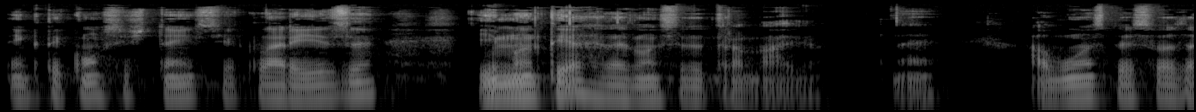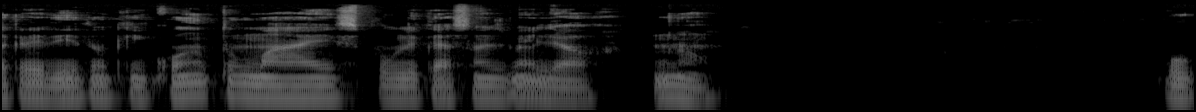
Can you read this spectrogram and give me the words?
Tem que ter consistência, clareza e manter a relevância do trabalho. Né? Algumas pessoas acreditam que quanto mais publicações, melhor. Não. O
